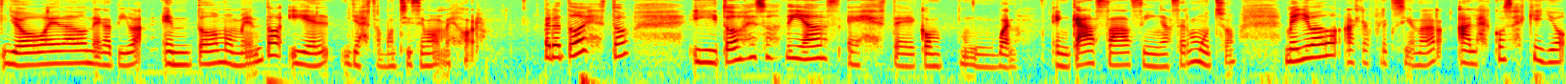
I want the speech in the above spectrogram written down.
yo he dado negativa en todo momento y él ya está muchísimo mejor. Pero todo esto y todos esos días, este, con, bueno, en casa, sin hacer mucho, me ha llevado a reflexionar a las cosas que yo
